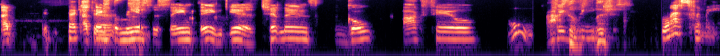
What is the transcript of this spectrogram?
I, I think for me it's the same thing. Yeah. Chitlins, goat, oxtail. Oh, oxtail delicious. Blasphemy.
